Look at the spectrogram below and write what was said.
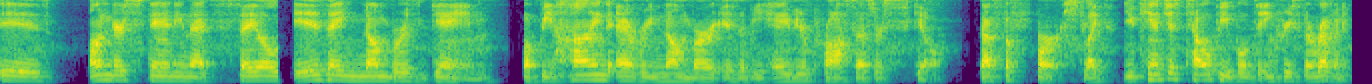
is understanding that sales is a numbers game, but behind every number is a behavior process or skill. That's the first. Like you can't just tell people to increase their revenue.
